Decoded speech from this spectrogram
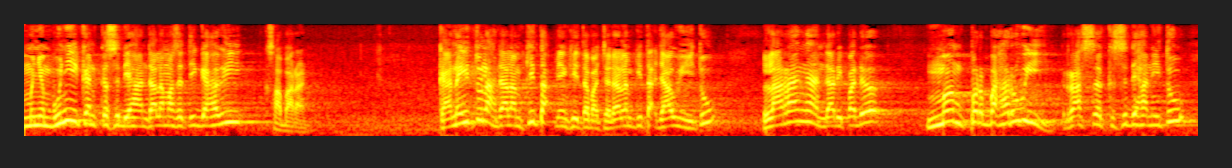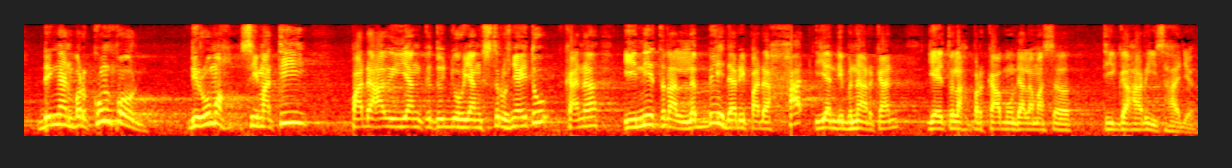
menyembunyikan kesedihan dalam masa tiga hari, kesabaran. Karena itulah dalam kitab yang kita baca, dalam kitab Jawi itu, larangan daripada memperbaharui rasa kesedihan itu dengan berkumpul di rumah si mati pada hari yang ketujuh yang seterusnya itu karena ini telah lebih daripada had yang dibenarkan iaitulah berkabung dalam masa tiga hari sahaja.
